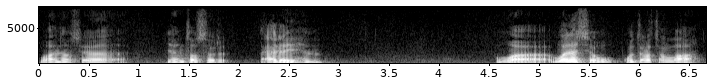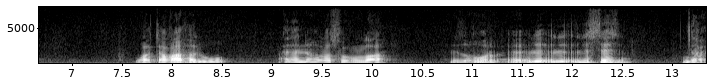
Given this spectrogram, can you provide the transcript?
وأنه سينتصر عليهم. ونسوا قدرة الله وتغافلوا عن أنه رسول الله لظهور الاستهزاء نعم.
